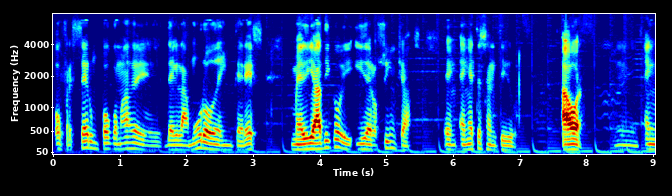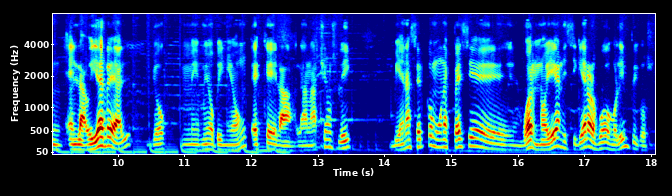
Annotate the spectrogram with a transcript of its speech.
ofrecer un poco más de, glamour o de interés mediático y, de los hinchas en, este sentido. Ahora, mm, en, la vida real, yo mi, opinión es que la, la, Nations League viene a ser como una especie, bueno, no llega ni siquiera a los Juegos Olímpicos,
